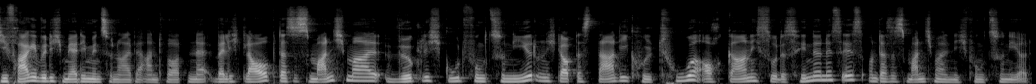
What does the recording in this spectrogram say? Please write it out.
die Frage würde ich mehrdimensional beantworten, ne? weil ich glaube, dass es manchmal wirklich gut funktioniert und ich glaube, dass da die Kultur auch gar nicht so das Hindernis ist und dass es manchmal nicht funktioniert.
